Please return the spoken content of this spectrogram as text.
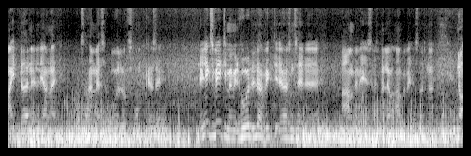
meget bedre end alle de andre. Og så har jeg masser af hovedluftrum, kan jeg se. Det er ikke så vigtigt med mit hoved. Det, der er vigtigt, det er sådan set øh, armbevægelser, hvis man laver armbevægelser og sådan noget. Nå,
